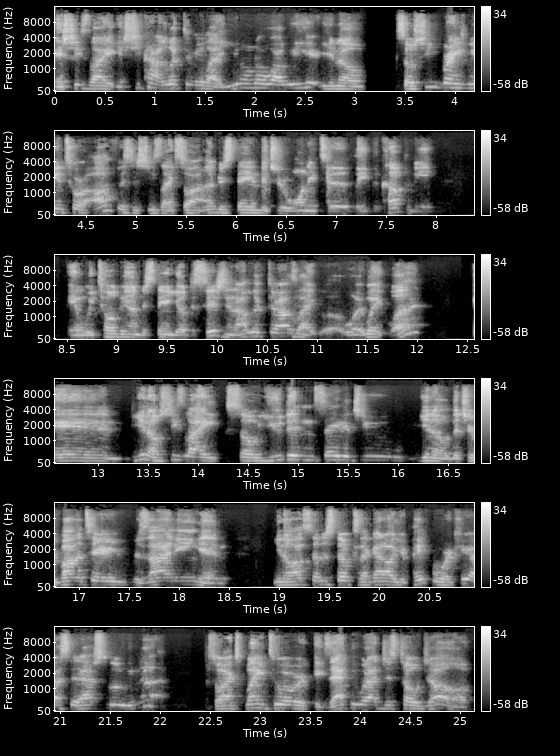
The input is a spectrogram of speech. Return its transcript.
And she's like, and she kind of looked at me like, you don't know why we here, you know? So she brings me into her office and she's like, so I understand that you're wanting to leave the company and we totally understand your decision. I looked at her, I was like, wait, wait, what? And, you know, she's like, so you didn't say that you, you know, that you're voluntary resigning and, you know, all this other stuff because I got all your paperwork here. I said, absolutely not. So I explained to her exactly what I just told y'all.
